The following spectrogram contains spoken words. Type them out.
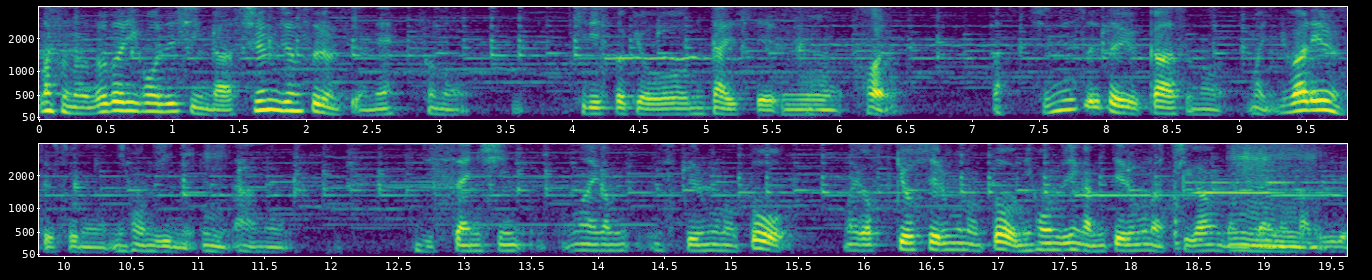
まあそのロドリゴ自身が逡巡するんですよね。そのキリスト教に対してその、はいあ逡巡するというかその、まあ、言われるんですよその日本人に、ん。あの実際にしんお前が見見せてるものとお前が布教してるものと日本人が見てるものは違うんだみたいな感じで、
